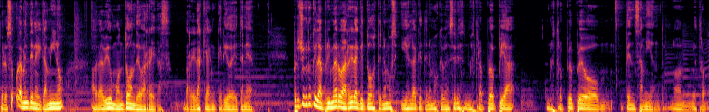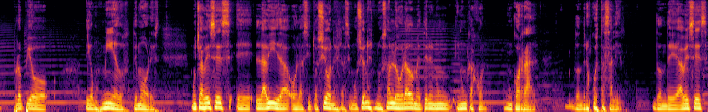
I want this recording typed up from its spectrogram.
Pero seguramente en el camino habrá habido un montón de barreras, barreras que han querido detener pero yo creo que la primera barrera que todos tenemos y es la que tenemos que vencer es nuestra propia, nuestro propio mm, pensamiento, nuestro propio, digamos, miedos, temores. Muchas veces eh, la vida o las situaciones, las emociones nos han logrado meter en un, en un cajón, en un corral, donde nos cuesta salir, donde a veces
